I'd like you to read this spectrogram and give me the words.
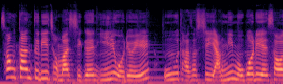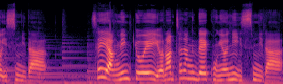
성탄 트리 점화식은 2일 월요일 오후 5시 양림 오거리에서 있습니다. 새 양림교회 연합찬양대 공연이 있습니다.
